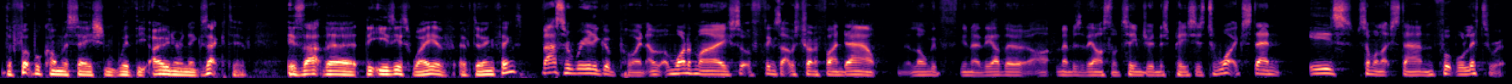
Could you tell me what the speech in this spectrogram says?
the football conversation with the owner and executive, is that the, the easiest way of, of doing things? That's a really good point. And one of my sort of things that I was trying to find out, along with you know the other uh, members of the Arsenal team during this piece, is to what extent is someone like Stan football literate?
